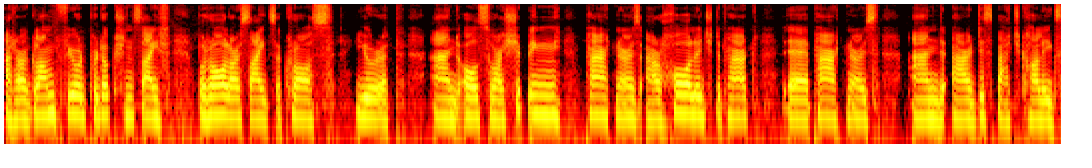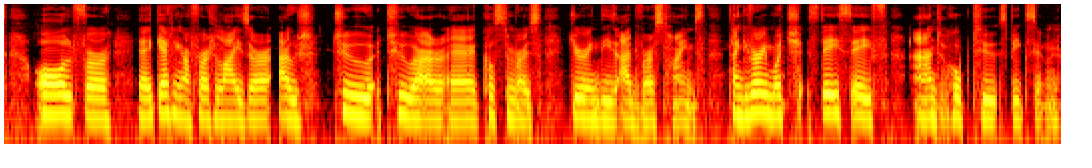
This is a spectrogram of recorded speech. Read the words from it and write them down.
at our Glomfjord production site, but all our sites across Europe and also our shipping partners, our haulage depart, uh, partners and our dispatch colleagues, all for uh, getting our fertiliser out to, to our uh, customers during these adverse times. Thank you very much, stay safe and hope to speak soon.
